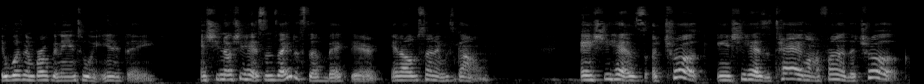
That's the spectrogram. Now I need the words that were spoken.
it wasn't broken into or anything. And she knows she had some Zeta stuff back there and all of a sudden it was gone. And she has a truck and she has a tag on the front of the truck.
